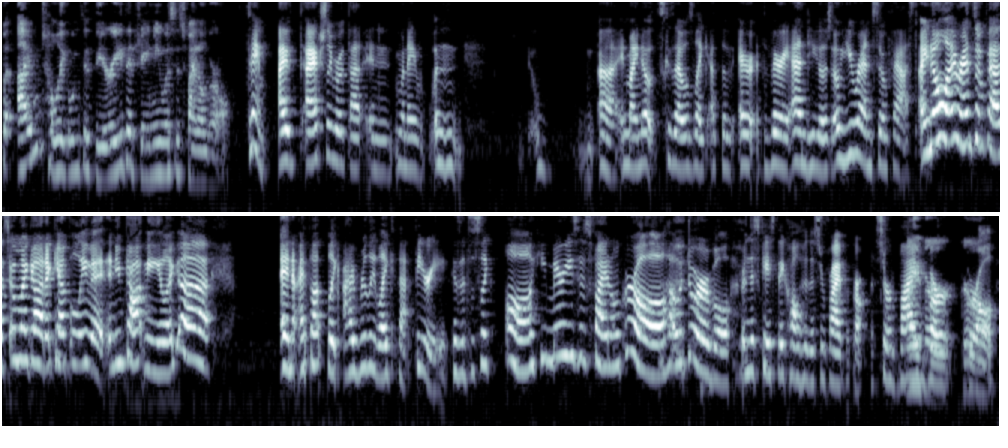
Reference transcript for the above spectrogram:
but I'm totally going to theory that Jamie was his final girl. Same. I I actually wrote that in when I when uh, in my notes because I was like at the er, at the very end. He goes, "Oh, you ran so fast. I know I ran so fast. Oh my god, I can't believe it. And you caught me. Like, ah." And I thought, like, I really like that theory because it's just like, oh, he marries his final girl. How adorable. Or in this case, they call her the survivor girl. Survivor girl. girl.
